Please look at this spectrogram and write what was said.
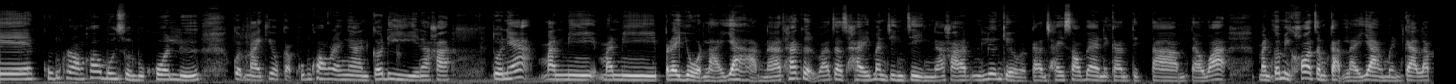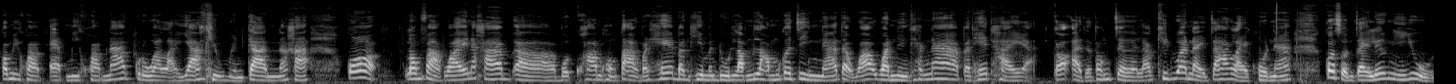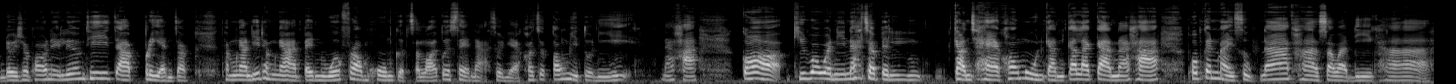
คุ้มครองข้อมูลส่วนบุคคล หรือกฎหมายเกี่ยวกับคุ้มครองแรงงานก็ดีนะคะตัวเนี้ยมันมีมันมีประโยชน์หลายอย่างนะ ถ้าเกิดว่าจะใช้มันจริง ๆนะคะ เรื่องเกี่ยวกับการใช้ซอฟต์แวร์ในการติดตาม แต่ว่ามันก็มีข้อจำกัดหลายอย่างเหมือนกัน แล้วก็มีความแอบมีความน่ากลัวหลายอย่างอยู่เหมือนกันนะคะ ก็ลองฝากไว้นะคะบทความของต่างประเทศบางทีมันดูล้ำๆก็จริงนะ แต่ว่าวันหนึ่งข้างหน้าประเทศไทยอะก็อาจจะต้องเจอแล้วคิดว่านายจ้างหลายคนนะ ก็สนใจเรื่องนี้อยู่ โดยเฉพาะในเรื่องที่จะเปลี่ยนจากทำงานที่ทำงานเป็น work from home เกือบจะร้อยเปอร์เซ็นต์อะส่วนใหญ่เขาจะต้องมีตัวนี้นะคะ ก็คิดว่าวันนี้น่าจะเป็นการแชร์ข้อมูลกันกันละกันนะคะ พบกันใหม่สุขหน้าค่ะ สวัสดีค่ะ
